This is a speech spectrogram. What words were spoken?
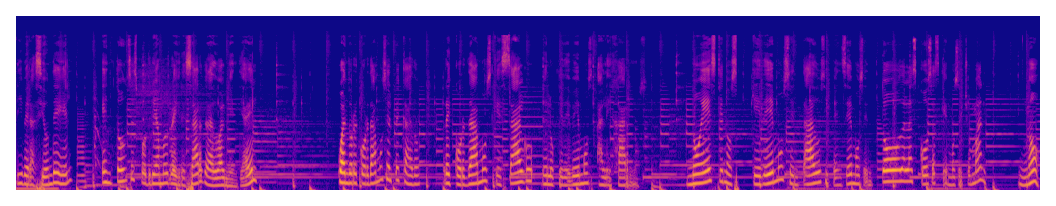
liberación de él, entonces podríamos regresar gradualmente a él. Cuando recordamos el pecado, recordamos que es algo de lo que debemos alejarnos. No es que nos quedemos sentados y pensemos en todas las cosas que hemos hecho mal. No.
